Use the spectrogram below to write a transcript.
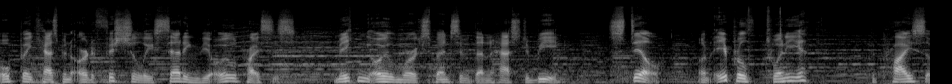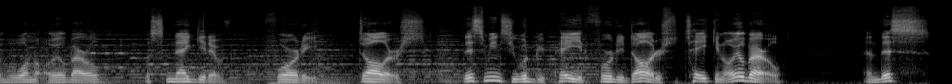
OPEC has been artificially setting the oil prices, making oil more expensive than it has to be. Still, on April 20th, the price of one oil barrel was negative $40. This means you would be paid $40 to take an oil barrel. And this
